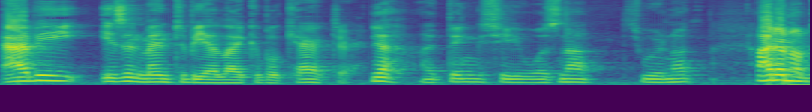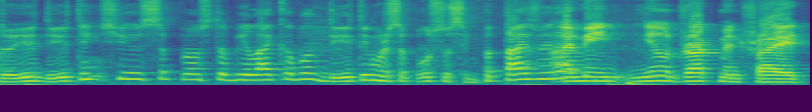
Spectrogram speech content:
Abby isn't meant to be a likable character. Yeah, I think she was not. We're not. I don't know. Do you do you think she was supposed to be likable? Do you think we're supposed to sympathize with her? I mean, Neil Druckmann tried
